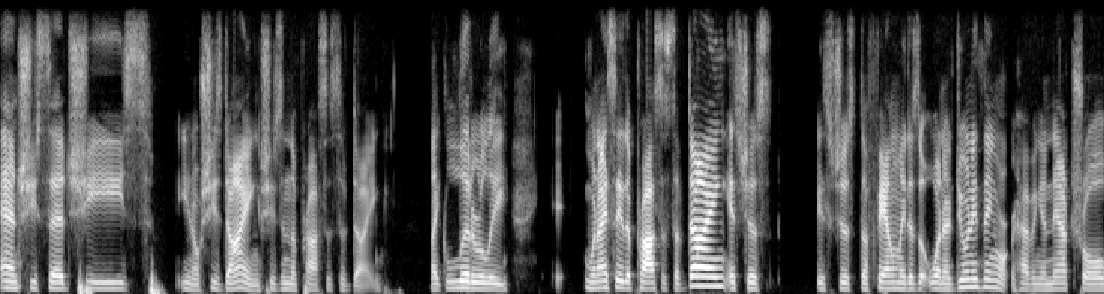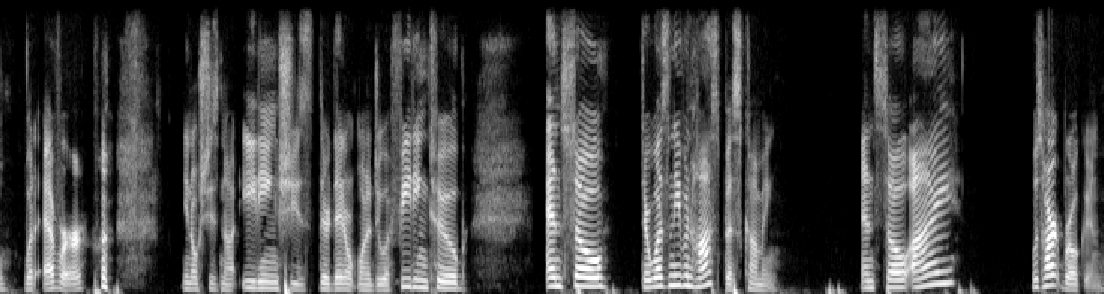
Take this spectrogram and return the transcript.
And she said she's you know, she's dying. She's in the process of dying. Like literally eh, when I say the process of dying, it's just it's just the family doesn't want to do anything or having a natural whatever. you know, she's not eating, she's there they don't want to do a feeding tube. And so there wasn't even hospice coming. And so I was heartbroken.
